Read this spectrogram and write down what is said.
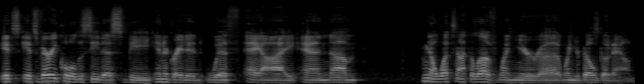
it's it's very cool to see this be integrated with AI and um, you know what's not to love when your uh, when your bills go down.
